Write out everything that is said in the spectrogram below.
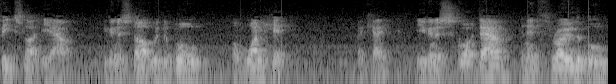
feet slightly out. You're going to start with the ball on one hip. Okay, you're going to squat down and then throw the ball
